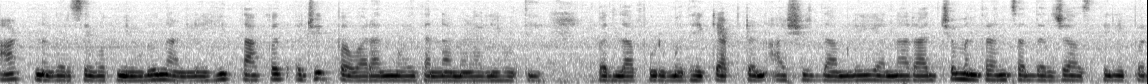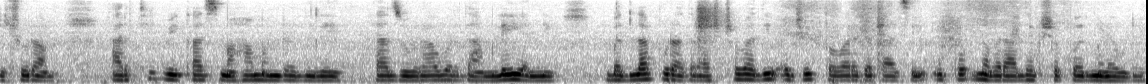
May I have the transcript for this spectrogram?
आठ नगरसेवक निवडून आणले. ही ताकद अजित पवारांमुळे त्यांना मिळाली होती. बदलापूरमध्ये कॅप्टन आशिष दामले यांना राज्यमंत्र्यांचा दर्जा असलेले परशुराम आर्थिक विकास महामंडळ दिले. या जोरावर दामले यांनी बदलापुरात राष्ट्रवादी अजित पवार गटाचे उपनगराध्यक्षपद मिळवले.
